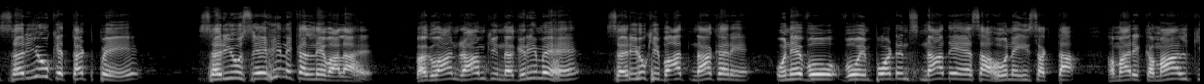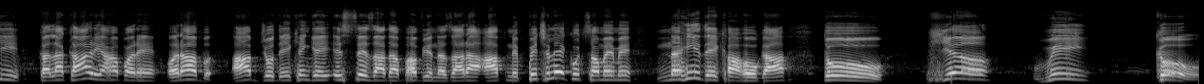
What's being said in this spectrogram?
सरयू के तट पे, सरयू से ही निकलने वाला है। भगवान राम की नगरी में है, सरयू की बात ना करें, उन्हें वो वो इंपॉर्टेंस ना दें, ऐसा हो नहीं सकता। हमारे कमाल की कलाकार यहाँ पर हैं और अब आप जो देखेंगे, इससे ज़्यादा भव्य नज़ारा आपने पिछले कुछ समय में नहीं देखा होगा। तो हियर वी गो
